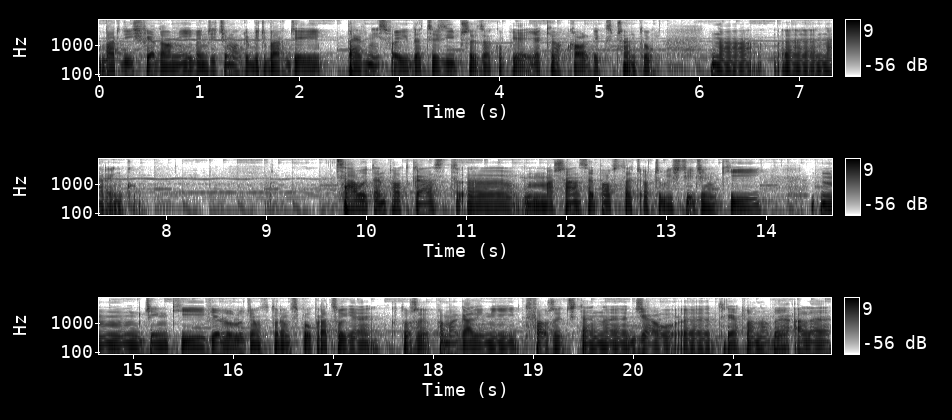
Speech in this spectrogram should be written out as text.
bardziej świadomi, będziecie mogli być bardziej pewni swoich decyzji przy zakupie jakiegokolwiek sprzętu na, e, na rynku. Cały ten podcast e, ma szansę powstać oczywiście dzięki, dzięki wielu ludziom, z którym współpracuję, którzy pomagali mi tworzyć ten e, dział e, triatlonowy, ale,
